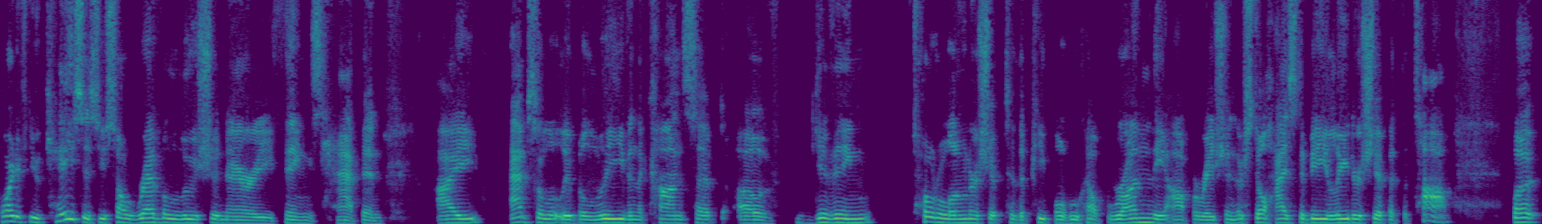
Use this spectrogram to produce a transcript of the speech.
quite a few cases, you saw revolutionary things happen. I absolutely believe in the concept of giving total ownership to the people who help run the operation. There still has to be leadership at the top. But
